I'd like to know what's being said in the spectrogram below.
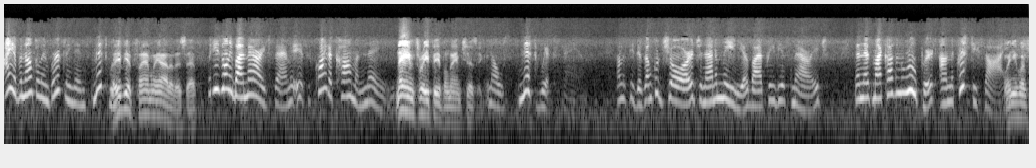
I have an uncle in Berkeley named Smithwick. Leave your family out of this, F. But he's only by marriage, Sam. It's quite a common name. Name three people named Chiswick. No, Smithwick. Now, let's see. There's Uncle George and Aunt Amelia by a previous marriage. Then there's my cousin Rupert on the Christie side. When you have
